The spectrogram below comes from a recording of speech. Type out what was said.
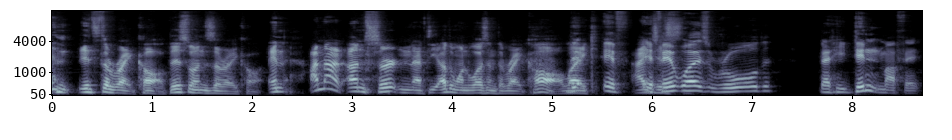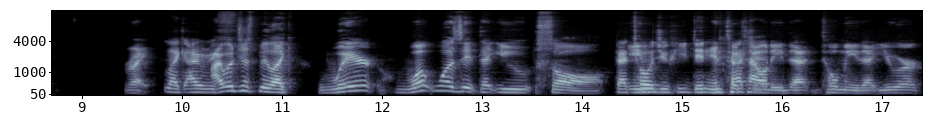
And it's the right call. This one's the right call. And I'm not uncertain that the other one wasn't the right call. Like if I if just- it was ruled that he didn't muff it, right. like I would, I would just be like, where what was it that you saw that in- told you he didn't in touch it? totality that told me that you were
